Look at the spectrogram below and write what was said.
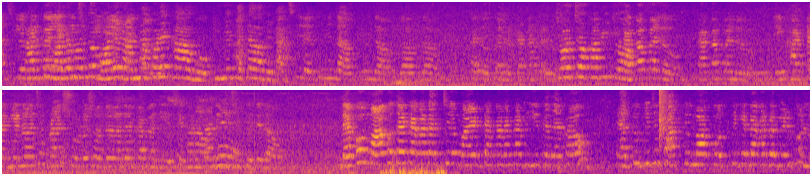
আজকে কালকে ভালো মন্দ ঘরে রান্না করে খাওয়াবো কিনে খেতে হবে না। আজকে তুমি দাও তুমি দাও দাও দাও। টাকা চ চ খাবি চ। টাকা পেল টাকা পেল এই খাটটা কেনা হয়েছে প্রায় ষোলো সতেরো হাজার টাকা দিয়ে সেখানে আমাদের কিছু খেতে দাও। দেখো মা কোথায় টাকাটা ছিল মায়ের টাকা টাকা দেখাও। এত কিছু থাকতে মা কোথেকে টাকাটা বের করল?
